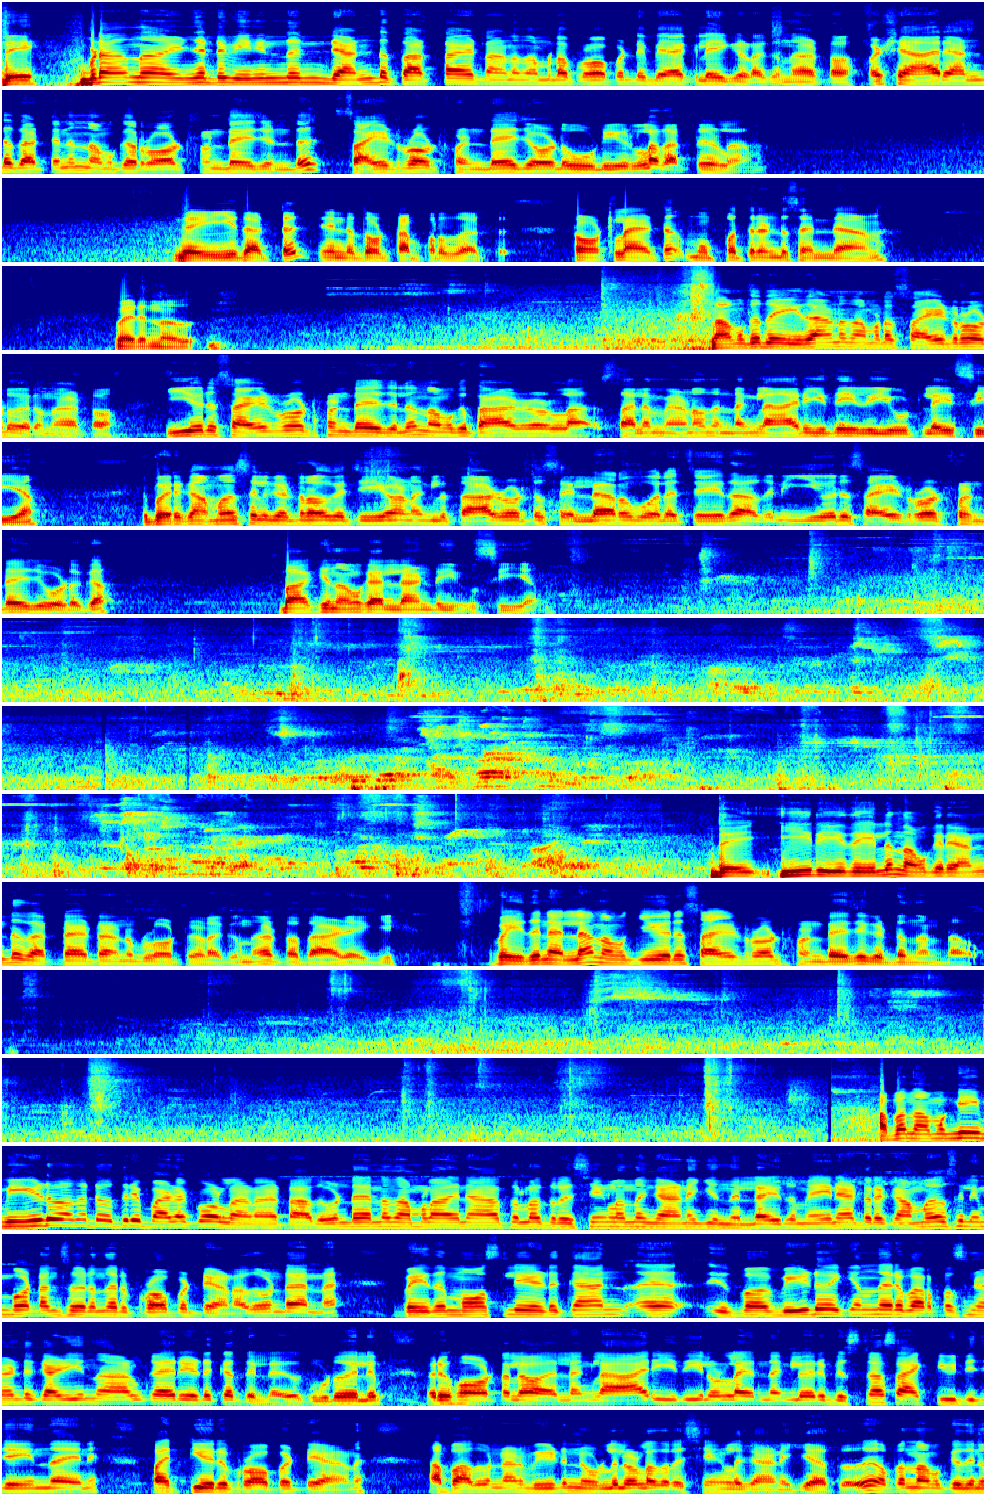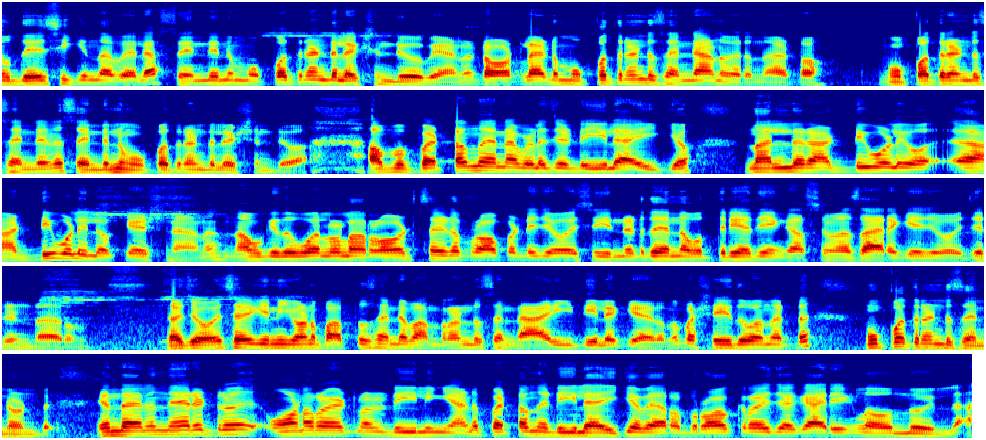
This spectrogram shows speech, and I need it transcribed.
ദേ ഇവിടെ നിന്ന് കഴിഞ്ഞിട്ട് വീണ്ടും രണ്ട് തട്ടായിട്ടാണ് നമ്മുടെ പ്രോപ്പർട്ടി ബാക്കിലേക്ക് കിടക്കുന്നത് കേട്ടോ. പക്ഷേ ആ രണ്ട് തട്ടിനും നമുക്ക് റോഡ് ഫ്രണ്ടേജ് ഉണ്ട്. സൈഡ് റോഡ് ഫ്രണ്ടേജോട് കൂടിയുള്ള തട്ടുകളാണ്. ദേ ഈ തട്ട് ഇതിന്റെ തൊട്ടപ്പുറത്ത് തട്ട്. ടോട്ടലായിട്ട് മുപ്പത്തിരണ്ട് സെന്റാണ് വരുന്നത്. നമുക്കത് ഇതാണ് നമ്മുടെ സൈഡ് റോഡ് വരുന്നത് കേട്ടോ. ഈ ഒരു സൈഡ് റോഡ് ഫ്രണ്ടേജിൽ നമുക്ക് താഴെയുള്ള സ്ഥലം വേണമെന്നുണ്ടെങ്കിൽ ആ രീതിയിൽ യൂട്ടിലൈസ് ചെയ്യാം. ഇപ്പോൾ ഒരു കമേഴ്സ്യൽ കെട്ടിടമൊക്കെ ചെയ്യുവാണെങ്കിൽ താഴോട്ട് സെല്ലാറ് പോലെ ചെയ്ത് അതിന് ഈ ഒരു സൈഡ് റോഡ് ഫ്രണ്ടേജ് കൊടുക്കാം. ബാക്കി നമുക്ക് അല്ലാണ്ട് യൂസ് ചെയ്യാം. ഈ രീതിയിൽ നമുക്ക് രണ്ട് തട്ടായിട്ടാണ് പ്ലോട്ട് കിടക്കുന്നത് കേട്ടോ താഴേക്ക്. അപ്പോൾ ഇതിനെല്ലാം നമുക്ക് ഈ ഒരു സൈഡ് റോഡ് ഫ്രണ്ടേജ് കിട്ടുന്നുണ്ടാവും. Yeah. അപ്പോൾ നമുക്ക് ഈ വീട് വന്നിട്ട് ഒത്തിരി പഴക്കമുള്ളതാണ് കേട്ടോ. അതുകൊണ്ട് തന്നെ നമ്മൾ അതിനകത്തുള്ള ദൃശ്യങ്ങളൊന്നും കാണിക്കുന്നില്ല. ഇത് മെയിനായിട്ട് ഒരു കമേഴ്സ്യൽ ഇമ്പോർട്ടൻസ് വരുന്ന ഒരു പ്രോപ്പർട്ടിയാണ് അതുകൊണ്ട് തന്നെ ഇപ്പോൾ ഇത് മോസ്റ്റ്ലി എടുക്കാൻ ഇപ്പോൾ വീട് വയ്ക്കുന്ന ഒരു പർപ്പസിന് വേണ്ടി കഴിയുന്ന ആൾക്കാർ എടുക്കത്തില്ല. ഇത് കൂടുതലും ഒരു ഹോട്ടലോ അല്ലെങ്കിൽ ആ രീതിയിലുള്ള എന്തെങ്കിലും ഒരു ബിസിനസ് ആക്ടിവിറ്റി ചെയ്യുന്നതിന് പറ്റിയൊരു പ്രോപ്പർട്ടിയാണ് അപ്പോൾ അതുകൊണ്ടാണ് വീടിനുള്ളിലുള്ള ദൃശ്യങ്ങൾ കാണിക്കാത്തത്. അപ്പം നമുക്കിതിന് ഉദ്ദേശിക്കുന്ന വില സെന്റിന് മുപ്പത്തിരണ്ട് ലക്ഷം രൂപയാണ്. ടോട്ടലായിട്ട് മുപ്പത്തിരണ്ട് സെന്റാണ് വരുന്നത് കേട്ടോ. മുപ്പത്തിരണ്ട് സെന്റിന് സെന്റിന് മുപ്പത്തിരണ്ട് ലക്ഷം രൂപ. അപ്പോൾ പെട്ടെന്ന് തന്നെ വിളിച്ച് ഡീലായിരിക്കും നല്ലൊരു അടിപൊളി അടിപൊളി ലൊക്കേഷനാണ് നമുക്ക് ഇതുപോലുള്ള റോഡ് സൈഡ് പ്രോപ്പർട്ടി ചോദിച്ച് ഇതിന്റെ അടുത്ത് തന്നെ ഒത്തിരിയധികം കസ്റ്റമേഴ്സ് ആരൊക്കെ ചോദിച്ചിട്ടുണ്ടായിരുന്നു. ഞാൻ ചോദിച്ചാൽ എനിക്ക് വേണം പത്ത് സെന്റ് പന്ത്രണ്ട് സെന്റ് ആ രീതിയിലൊക്കെ ആയിരുന്നു. പക്ഷേ ഇത് വന്നിട്ട് മുപ്പത്തിരണ്ട് സെന്റ് ഉണ്ട്. എന്തായാലും നേരിട്ട് ഓണറായിട്ടുള്ള ഡീലിംഗ് ആണ്. പെട്ടെന്ന് ഡീലായിരിക്കുക വേറെ ബ്രോക്കറേജോ കാര്യങ്ങളോ ഒന്നുമില്ല.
